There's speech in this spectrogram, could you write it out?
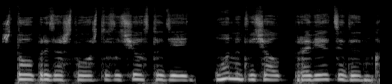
что произошло, что случилось в тот день, он отвечал «проверьте ДНК».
